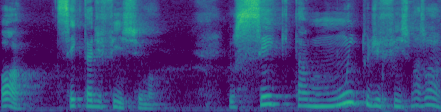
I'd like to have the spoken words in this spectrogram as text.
Ó, sei que está difícil, irmão. Eu sei que está muito difícil, mas ó,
